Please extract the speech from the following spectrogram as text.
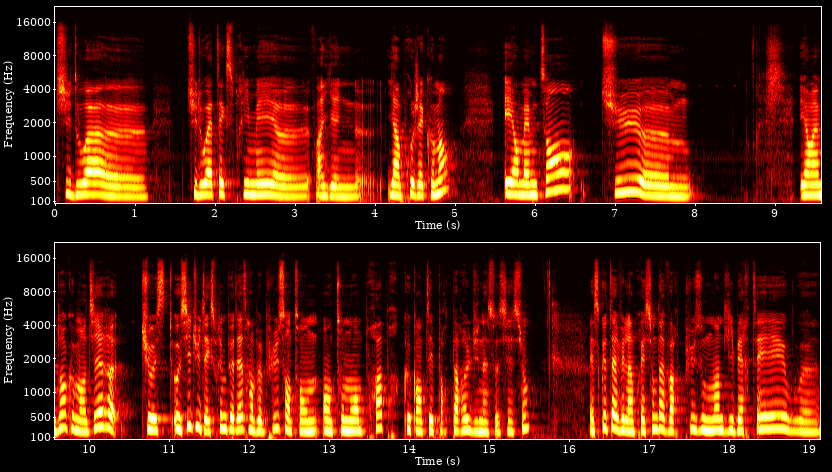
tu dois tu dois t'exprimer. Enfin, il y, y, a un projet commun. Et en même temps, tu et en même temps, comment dire, tu aussi, tu t'exprimes peut-être un peu plus en ton, en ton nom propre que quand tu es porte-parole d'une association. Est-ce que tu avais l'impression d'avoir plus ou moins de liberté ou euh?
